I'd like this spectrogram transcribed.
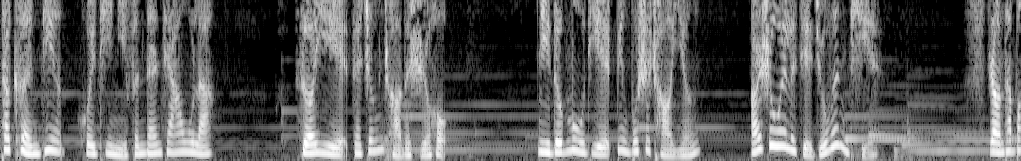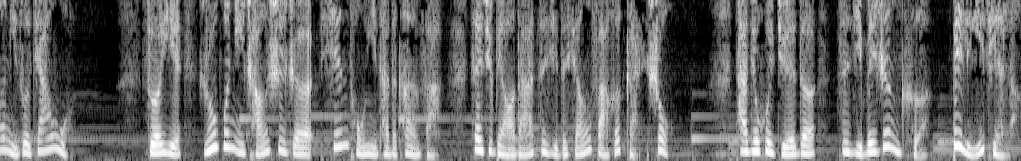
他肯定会替你分担家务啦。所以在争吵的时候，你的目的并不是吵赢，而是为了解决问题，让他帮你做家务。所以，如果你尝试着先同意他的看法，再去表达自己的想法和感受，他就会觉得自己被认可、被理解了，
